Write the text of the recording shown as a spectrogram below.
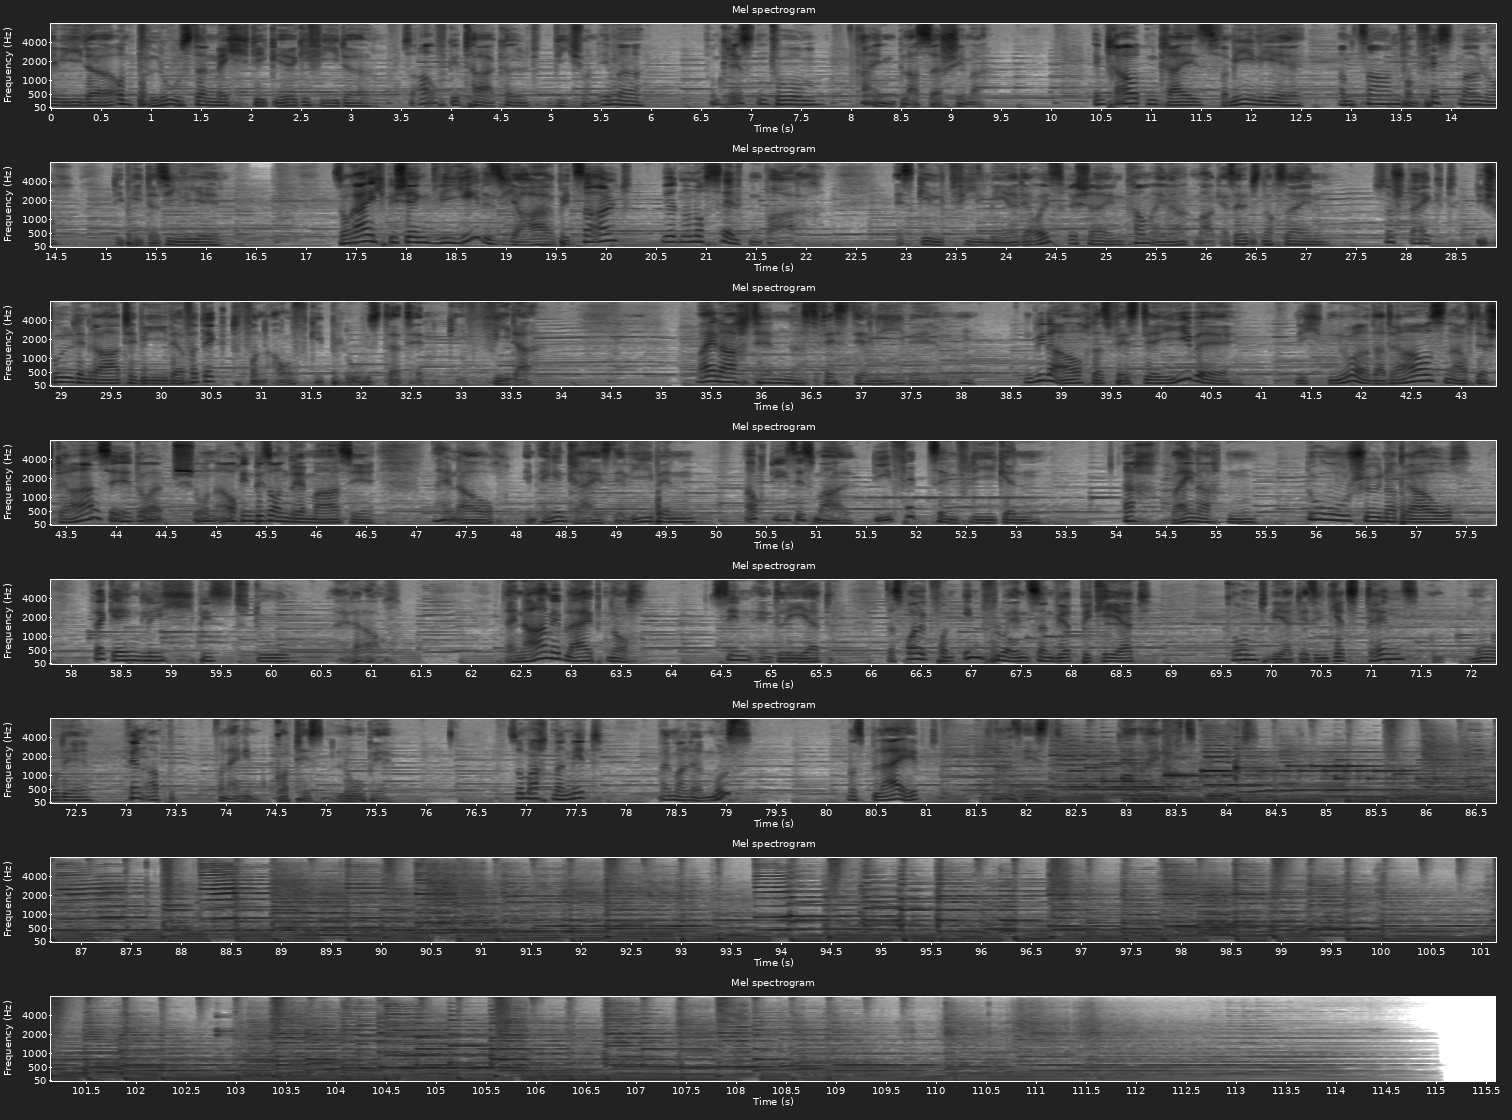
wieder und plustern mächtig ihr Gefieder, so aufgetakelt wie schon immer, vom Christentum kein blasser Schimmer. Im trauten Kreis Familie, am Zahn vom Festmahl noch die Petersilie. So reich beschenkt wie jedes Jahr bezahlt, wird nur noch selten bar. Es gilt vielmehr der äußere Schein, kaum einer mag er selbst noch sein. So steigt die Schuldenrate wieder, verdeckt von aufgeplusterten Gefieder. Weihnachten, das Fest der Liebe. Hm. Und wieder auch das Fest der Hiebe. Nicht nur da draußen auf der Straße, dort schon auch in besonderem Maße. Nein, auch im engen Kreis der Lieben, auch dieses Mal die Fetzen fliegen. Ach, Weihnachten, du schöner Brauch, vergänglich bist du leider auch. Dein Name bleibt noch, Sinn entleert, das Volk von Influencern wird bekehrt, Grundwerte sind jetzt Trends und Mode, fernab von einem Gotteslobe. So macht man mit, weil man dann muss. Was bleibt, das ist der Weihnachtsblues.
